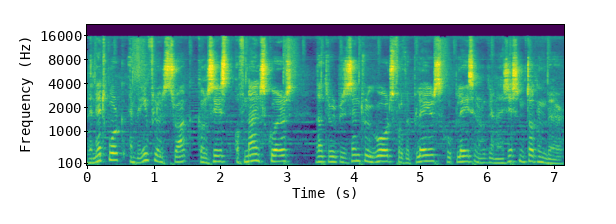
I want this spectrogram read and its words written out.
The Network and the Influence Track consist of 9 squares that represent rewards for the players who place an organization token there.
